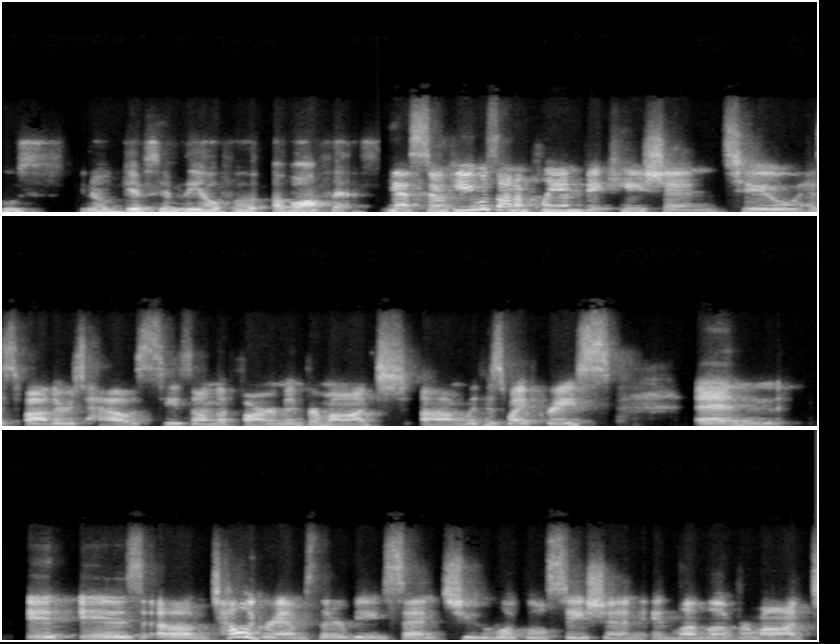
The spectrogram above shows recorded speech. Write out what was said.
who's you know gives him the oath of office. Yes, yeah, so he was on a planned vacation to his father's house. He's on the farm in Vermont um, with his wife Grace, and it is um, telegrams that are being sent to the local station in Ludlow, Vermont.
